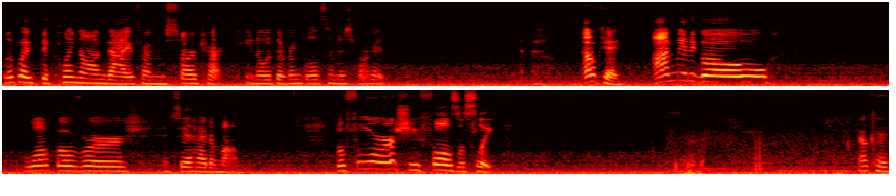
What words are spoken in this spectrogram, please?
Look like the Klingon guy from Star Trek, you know, with the wrinkles in his forehead. Okay, I'm gonna go walk over and say hi to mom before she falls asleep. Okay,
